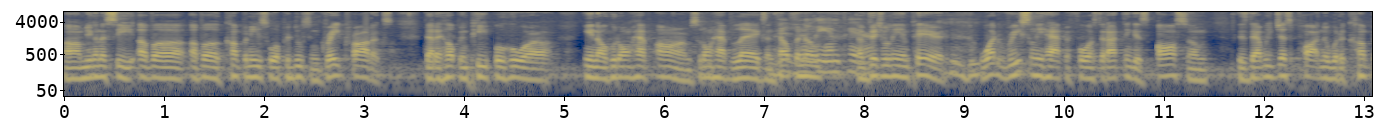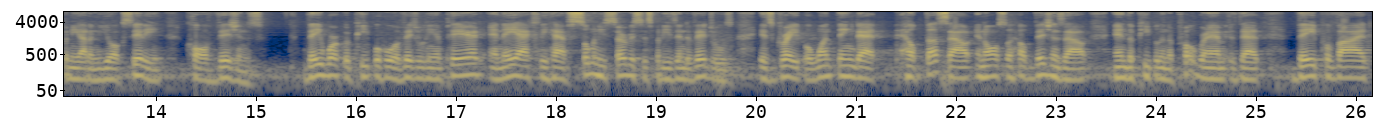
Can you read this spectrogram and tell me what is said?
Um, you're going to see other other companies who are producing great products that are helping people who are you know who don't have arms, who don't have legs, and helping them Visually impaired. uh, visually impaired. What recently happened for us that I think is awesome is that we just partnered with a company out of New York City called Visions. They work with people who are visually impaired, and they actually have so many services for these individuals. It's great. But one thing that helped us out and also helped Visions out and the people in the program is that they provide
